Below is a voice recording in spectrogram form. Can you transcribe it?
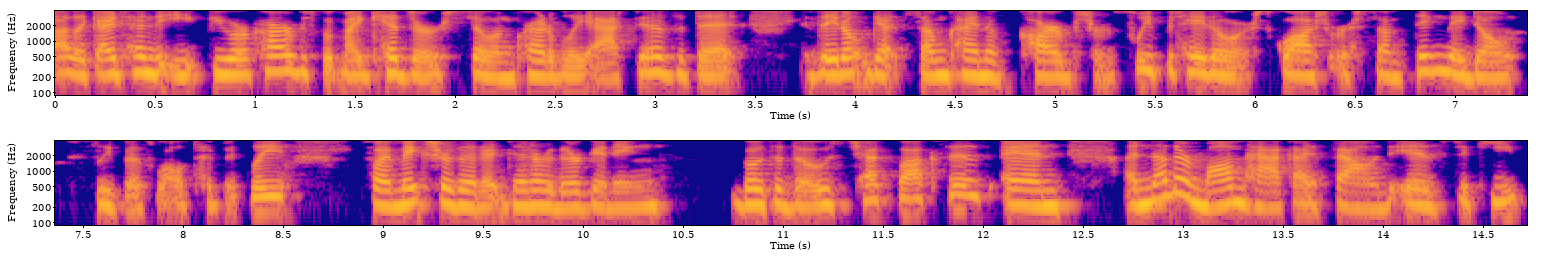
like I tend to eat fewer carbs, but my kids are so incredibly active that if they don't get some kind of carbs from sweet potato or squash or something, they don't sleep as well typically. So I make sure that at dinner they're getting both of those check boxes. And another mom hack I found is to keep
